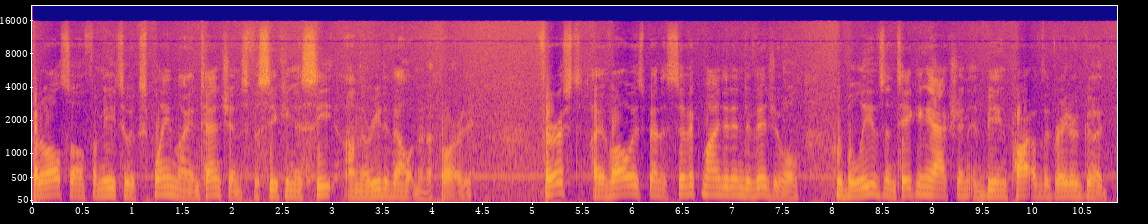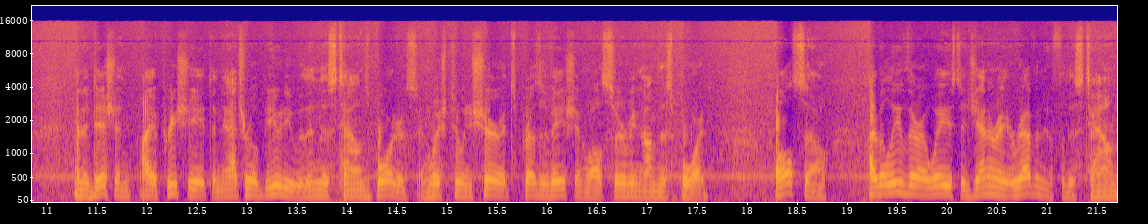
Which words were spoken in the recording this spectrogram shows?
but also for me to explain my intentions for seeking a seat on the Redevelopment Authority. First, I have always been a civic-minded individual who believes in taking action and being part of the greater good. In addition, I appreciate the natural beauty within this town's borders and wish to ensure its preservation while serving on this board. Also, I believe there are ways to generate revenue for this town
